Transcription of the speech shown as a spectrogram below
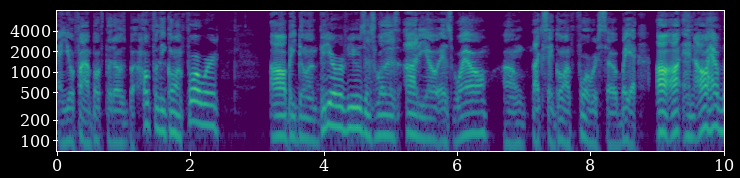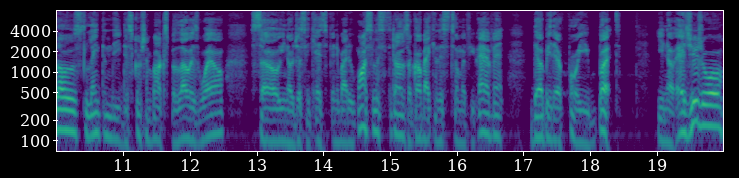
and you'll find both of those. But hopefully, going forward, I'll be doing video reviews as well as audio as well. Um, like I said, going forward. So, but yeah, uh, and I'll have those linked in the description box below as well. So, you know, just in case if anybody wants to listen to those or go back and listen to them if you haven't, they'll be there for you. But you know, as usual,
